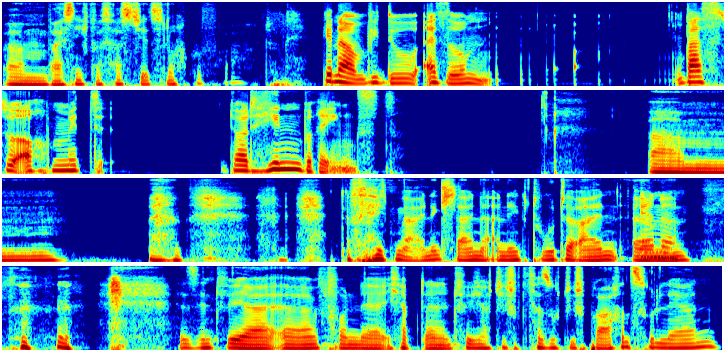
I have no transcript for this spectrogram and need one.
Ähm, weiß nicht, was hast du jetzt noch gefragt? Genau, wie du, also was du auch mit dorthin bringst. Ähm, da fällt mir eine kleine Anekdote ein. Gerne. Ähm, da sind wir äh, von der, ich habe da natürlich auch die, versucht, die Sprache zu lernen.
